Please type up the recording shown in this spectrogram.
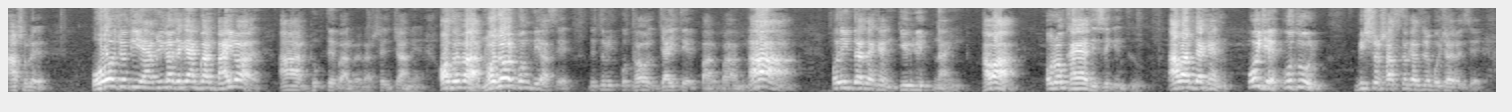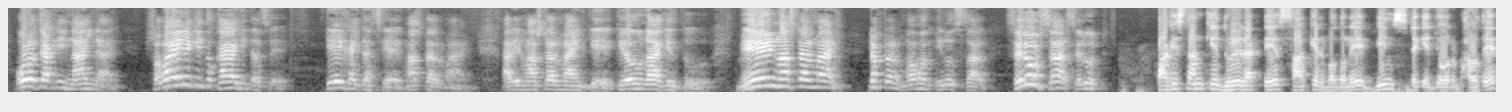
আসলে ও যদি আমেরিকা থেকে একবার বাইর হয়, আর ঢুকতে পারবে না, সে জানে। অথবা নজরবন্দি আছে যে তুমি কোথাও যাইতে পারবা না। ওইটা দেখেন টিউলিপ নাই। হাওয়া, ওরও খায়া দিছে কিন্তু। আবার দেখেন, ওই যে পুতুল, বিশ্ব স্বাস্থ্য কেন্দ্রে বসে রয়েছে। ওরও চাকরি নাই নাই। সবাইরে কিন্তু খায়া দিতেছে। কে খাইতেছে? মাস্টার মাইন্ড। আর এই মাস্টার মাইন্ড কে? কেউ না কিন্তু। Main master mind, doctor Mohammad Yunus sir. Salute sir, salute. পাকিস্তানকে দূরে রাখতে সার্কের বদলে বিমস্টেকে জোর ভারতের।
